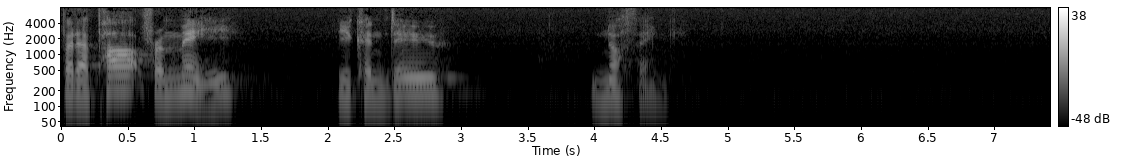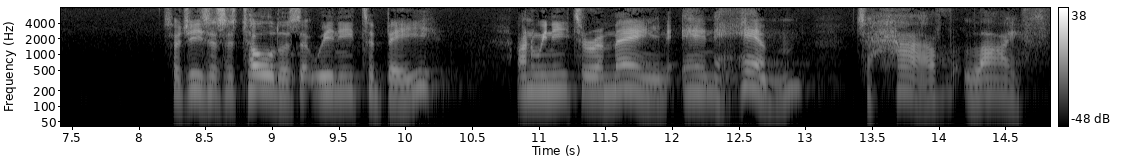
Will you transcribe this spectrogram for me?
But apart from me, you can do nothing. So Jesus has told us that we need to be and we need to remain in Him to have life.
